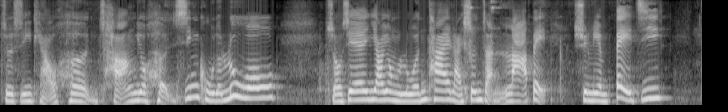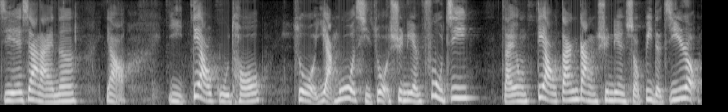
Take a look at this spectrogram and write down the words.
这是一条很长又很辛苦的路哦。首先要用轮胎来伸展拉背，训练背肌。接下来呢，要以吊骨头做仰卧起坐，训练腹肌。再用吊单杠训练手臂的肌肉。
